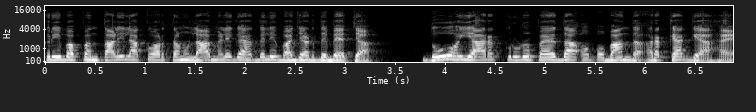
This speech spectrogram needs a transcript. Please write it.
ਕਰੀਬ 45 ਲੱਖ ਔਰਤਾਂ ਨੂੰ ਲਾਭ ਮਿਲੇਗਾ। ਇਸ ਦੇ ਲਈ ਬਜਟ ਦੇ ਵਿੱਚ 2000 ਕਰੋੜ ਰੁਪਏ ਦਾ ਉਪਬੰਧ ਰੱਖਿਆ ਗਿਆ ਹੈ।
